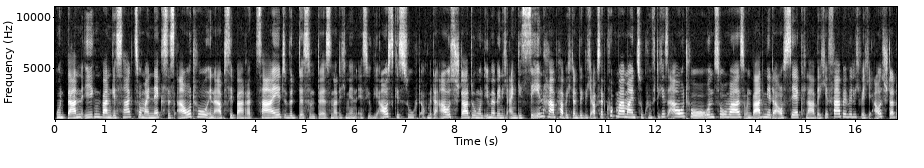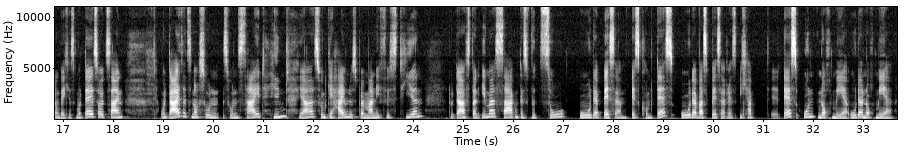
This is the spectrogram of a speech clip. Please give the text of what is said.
und dann irgendwann gesagt, so mein nächstes Auto in absehbarer Zeit wird das und das. Und hatte ich mir ein SUV ausgesucht, auch mit der Ausstattung. Und immer wenn ich einen gesehen habe, habe ich dann wirklich auch gesagt, guck mal, mein zukünftiges Auto und sowas. Und war mir da auch sehr klar, welche Farbe will ich, welche Ausstattung, welches Modell soll es sein. Und da ist jetzt noch so ein, so ein Side-Hint, ja, so ein Geheimnis beim Manifestieren. Du darfst dann immer sagen, das wird so oder besser. Es kommt das oder was Besseres. Ich habe äh, das und noch mehr oder noch mehr.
